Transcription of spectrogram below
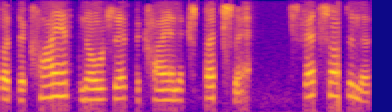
But the client knows that. The client expects that. That's something that,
